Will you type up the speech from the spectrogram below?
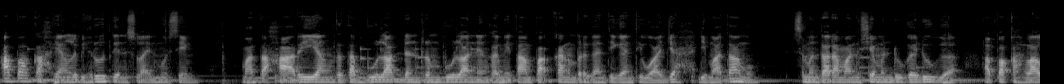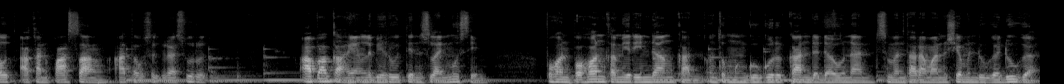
Apakah yang lebih rutin selain musim? Matahari yang tetap bulat dan rembulan yang kami tampakkan berganti-ganti wajah di matamu, sementara manusia menduga-duga apakah laut akan pasang atau segera surut. Apakah yang lebih rutin selain musim? Pohon-pohon kami rindangkan untuk menggugurkan dedaunan, sementara manusia menduga-duga,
